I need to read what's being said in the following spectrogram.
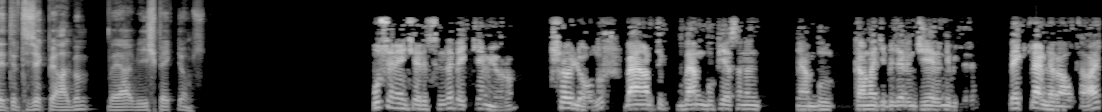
dedirtecek bir albüm veya bir iş bekliyor musun? Bu sene içerisinde beklemiyorum. Şöyle olur. Ben artık ben bu piyasanın yani bu Gana gibilerin ciğerini bilirim. Beklerler 6 ay.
